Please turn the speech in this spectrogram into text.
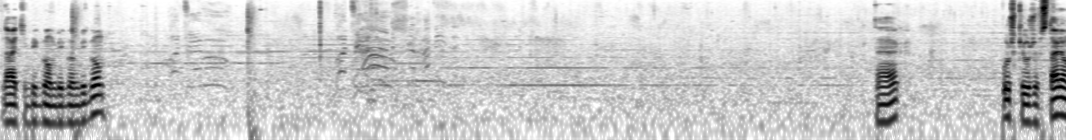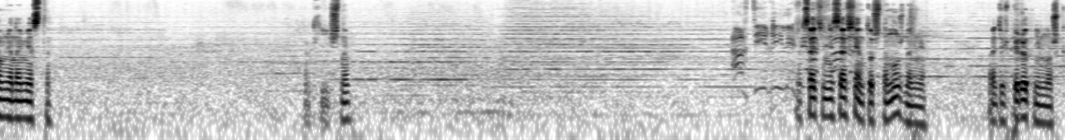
Что давайте бегом, бегом, бегом. Так. Пушки уже встали у меня на место. Отлично. Ну, кстати, не совсем то, что нужно мне. Давайте вперед немножко.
